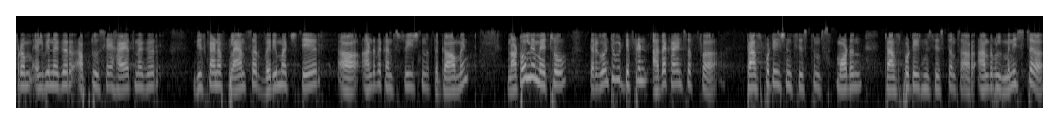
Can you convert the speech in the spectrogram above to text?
from LB Nagar up to say Hayat Nagar. These kind of plans are very much there uh, under the consideration of the government. Not only metro, there are going to be different other kinds of uh, transportation systems, modern transportation systems. Our Honorable Minister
